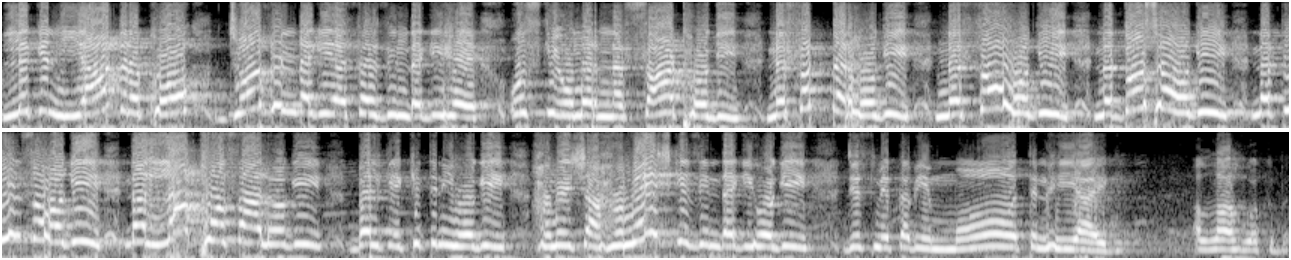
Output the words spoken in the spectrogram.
लेकिन याद रखो जो ज़िंदगी है, उसकी उम्र न साठ होगी, न सत्तर होगी, न सौ होगी, न दो सौ होगी, न तीन सौ होगी, न लाखों साल होगी, बल्कि कितनी होगी? हमेशा हमेश की ज़िंदगी होगी, जिसमें कभी मौत नहीं आएगी। अल्लाह अकबर।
